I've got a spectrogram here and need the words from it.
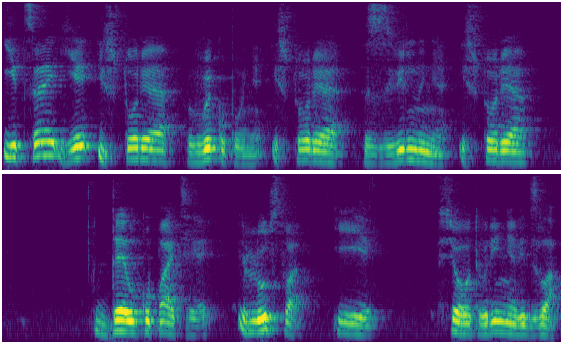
І це є історія викуплення, історія звільнення, історія деокупації людства і всього творіння від зла.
